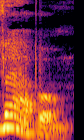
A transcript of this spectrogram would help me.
Werbung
